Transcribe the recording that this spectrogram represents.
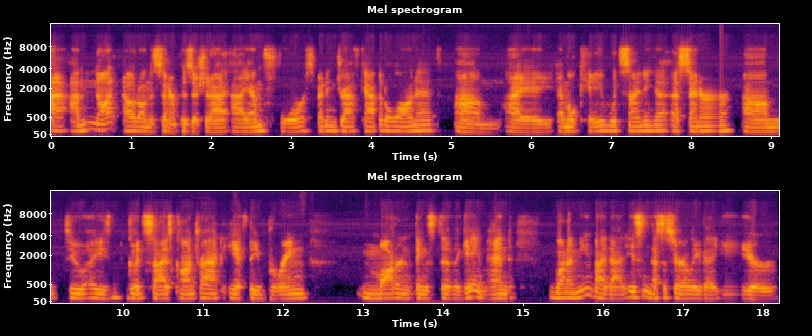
I, I'm not out on the center position. I, I am for spending draft capital on it. Um, I am okay with signing a, a center um, to a good size contract if they bring modern things to the game. And what I mean by that isn't necessarily that you're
